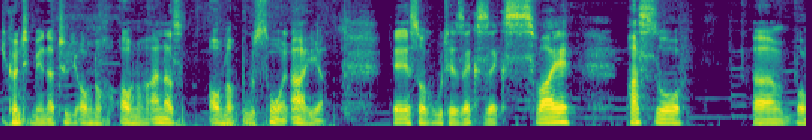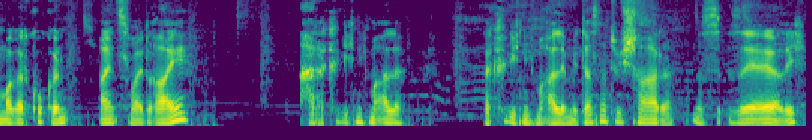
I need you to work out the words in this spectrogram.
ich könnte mir natürlich auch noch, auch noch anders, auch noch Boost holen. Ah, hier. Der ist doch gut hier. 662. Passt so ähm, wollen wir gerade gucken. 1, 2, 3. Ah, da kriege ich nicht mal alle. Da kriege ich nicht mal alle mit. Das ist natürlich schade. Das ist sehr ehrlich.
